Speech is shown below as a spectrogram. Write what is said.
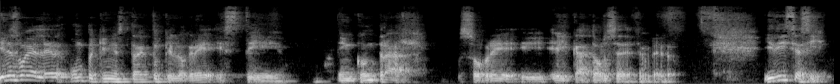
Y les voy a leer un pequeño extracto que logré este, encontrar sobre eh, el 14 de febrero. Y dice así,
